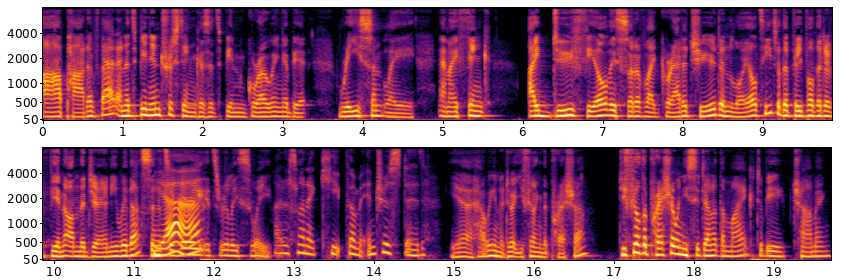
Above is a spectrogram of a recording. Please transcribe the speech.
are part of that. And it's been interesting because it's been growing a bit recently. And I think I do feel this sort of like gratitude and loyalty to the people that have been on the journey with us. And it's a very, it's really sweet. I just want to keep them interested. Yeah. How are we going to do it? You feeling the pressure? Do you feel the pressure when you sit down at the mic to be charming,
